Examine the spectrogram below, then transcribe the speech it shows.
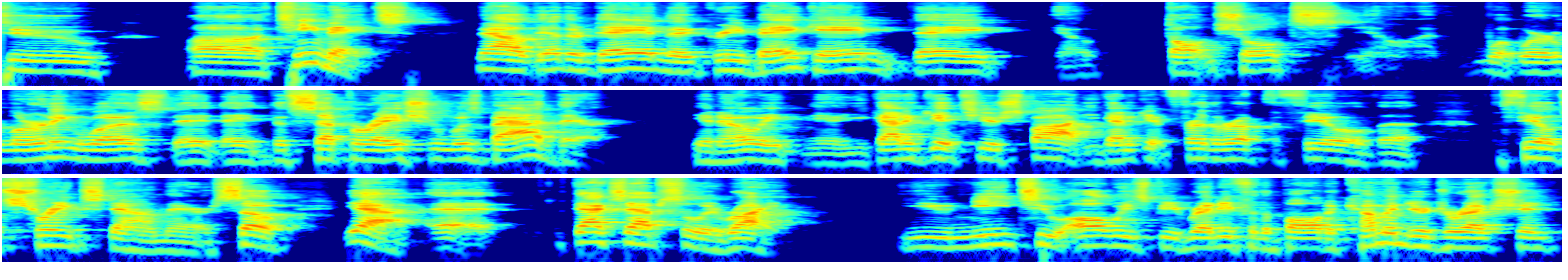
to uh, teammates now, the other day in the Green Bay game, they, you know, Dalton Schultz, you know, what we're learning was they, they the separation was bad there. You know, you, know, you got to get to your spot. You got to get further up the field. The, the field shrinks down there. So, yeah, uh, Dak's absolutely right. You need to always be ready for the ball to come in your direction,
